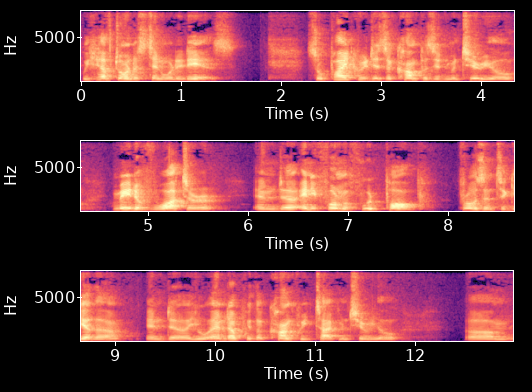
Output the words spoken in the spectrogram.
we have to understand what it is. So pykrete is a composite material made of water and uh, any form of wood pulp frozen together, and uh, you'll end up with a concrete type material. Um,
